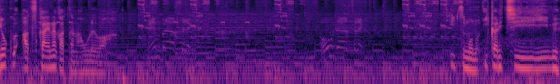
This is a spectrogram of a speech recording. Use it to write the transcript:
よく扱えなかったな、俺は。いつもの怒りチーム。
